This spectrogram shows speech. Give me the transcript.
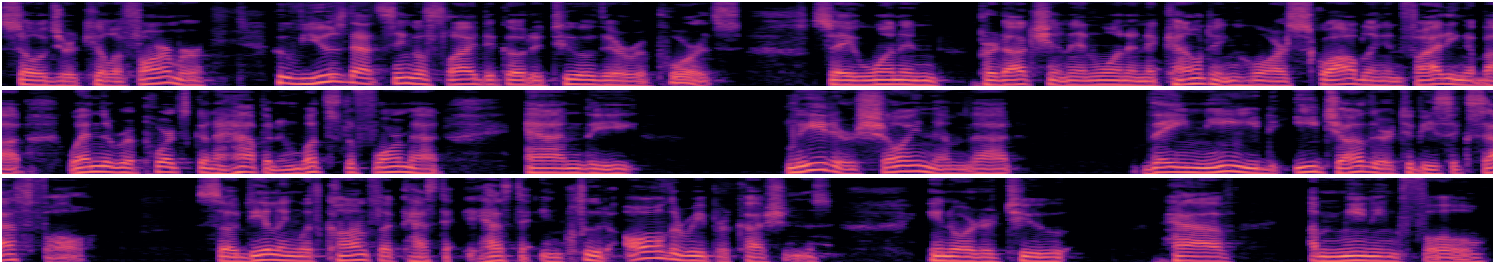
soldier, kill a farmer, who've used that single slide to go to two of their reports, say one in production and one in accounting, who are squabbling and fighting about when the report's going to happen and what's the format. And the leader showing them that they need each other to be successful. So dealing with conflict has to has to include all the repercussions in order to have a meaningful,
